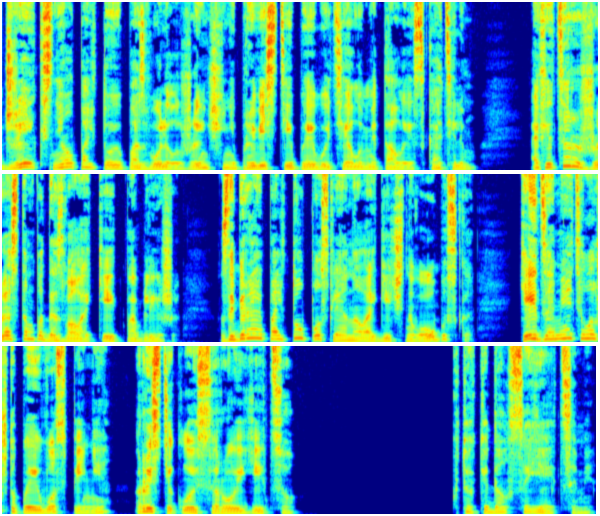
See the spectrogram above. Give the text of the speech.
Джейк снял пальто и позволил женщине провести по его телу металлоискателем. Офицер жестом подозвала Кейт поближе. Забирая пальто после аналогичного обыска, Кейт заметила, что по его спине растеклось сырое яйцо. «Кто кидался яйцами?»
